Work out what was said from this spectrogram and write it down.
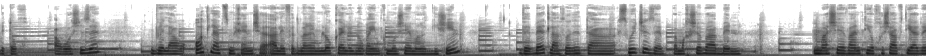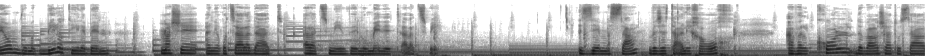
בתוך הראש הזה, ולהראות לעצמכן שא' הדברים לא כאלה נוראים כמו שהם מרגישים, וב' לעשות את הסוויץ' הזה במחשבה בין מה שהבנתי או חשבתי עד היום ומגביל אותי לבין מה שאני רוצה לדעת על עצמי ולומדת על עצמי. זה מסע וזה תהליך ארוך, אבל כל דבר שאת עושה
